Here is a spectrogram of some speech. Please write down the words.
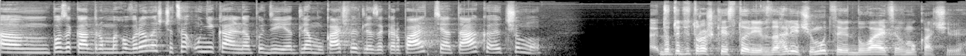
Ем, Поза кадром ми говорили, що це унікальна подія для Мукачева, для Закарпаття. Так Е, чому? Ну, тоді трошки історії. Взагалі, чому це відбувається в Мукачеві?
